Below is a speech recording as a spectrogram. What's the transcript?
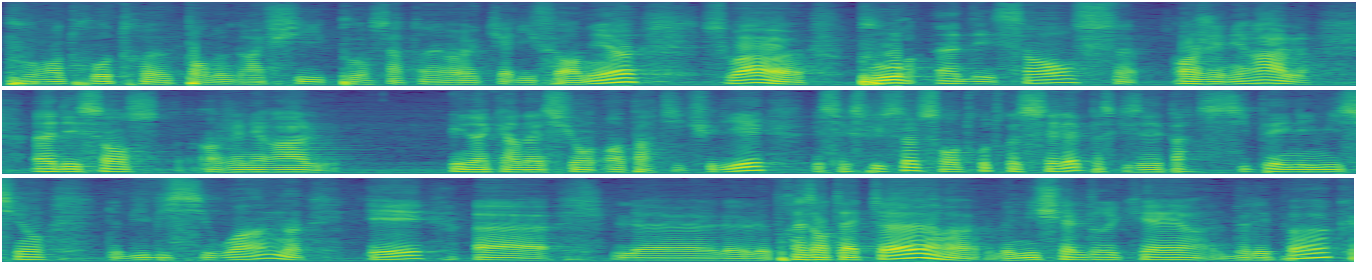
pour entre autres euh, pornographie pour certains Californiens, soit pour indécence en général. Indécence en général une incarnation en particulier. Les Sex Pistols sont entre autres célèbres parce qu'ils avaient participé à une émission de BBC One et euh, le, présentateur, le Michel Drucker de l'époque,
